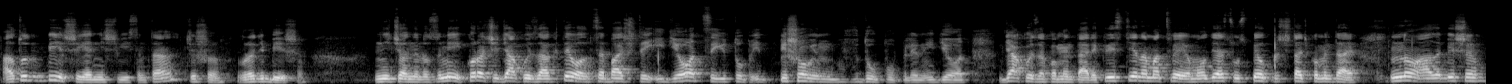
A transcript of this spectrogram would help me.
Але тут більше я, ніж вісім, та? Чи що? Вроді більше. Нічого не розумію. Коротше, дякую за актив, але це бачите, ідіот, це Ютуб. Пішов він в дупу, блін, ідіот. Дякую за коментарі. Крістіна Матвеєва, молодець, успів прочитати коментарі. Ну, але більше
